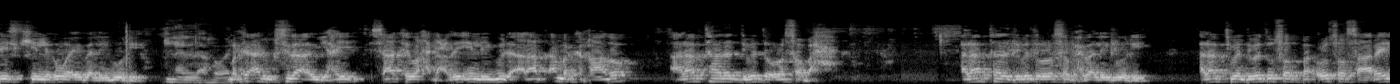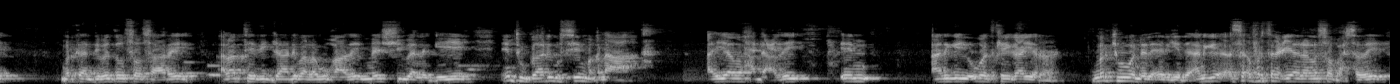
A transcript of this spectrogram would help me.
liiskii laga waayay baa laygu marka arrinku sidaa uu yahay saakay waxaa dhacday in laygu yidhi alaab amarka qaado alaabtaada dibadda ula soo baxa. Alaabtaada dibadda ula soo bax baa laygu alaabtii baan dibadda u soo saaray. Markaan dibadda u soo saaray alaabteedii gaari baa lagu qaaday. Meeshii baa la geeyey. Intuu gaarigu sii maqnaa ayaa waxaa dhacday in aniga iyo ubadkaygaa yarar. Markiiba waa nala ergeday aniga afartan ciyaalaan la soo baxsaday.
